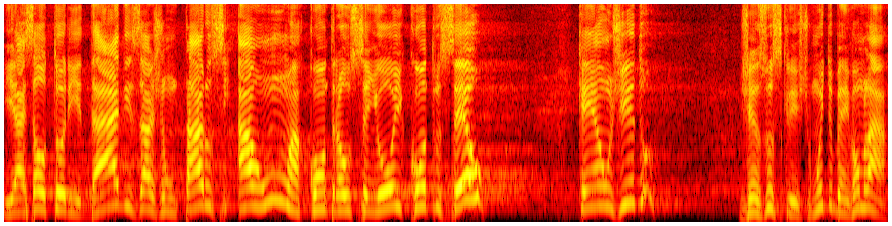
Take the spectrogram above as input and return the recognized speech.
e as autoridades ajuntaram-se a uma contra o Senhor e contra o seu. Quem é ungido? Jesus Cristo. Muito bem, vamos lá.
